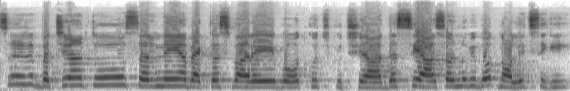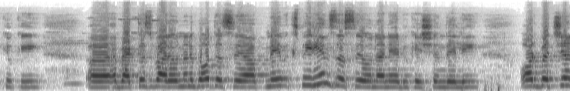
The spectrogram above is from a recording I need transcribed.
ਸਰ ਬੱਚਿਆਂ ਤੋਂ ਸਰ ਨੇ ਅਬੈਕਸ ਬਾਰੇ ਬਹੁਤ ਕੁਝ ਪੁੱਛਿਆ ਦੱਸਿਆ। ਸਰ ਨੂੰ ਵੀ ਬਹੁਤ ਨੌਲੇਜ ਸੀਗੀ ਕਿਉਂਕਿ ਅਬੈਕਸ ਬਾਰੇ ਉਹਨਾਂ ਨੇ ਬਹੁਤ ਦੱਸਿਆ ਆਪਣੇ ਐਕਸਪੀਰੀਅੰਸ ਦੱਸੇ ਉਹਨਾਂ ਨੇ ਐਜੂਕੇਸ਼ਨ ਦੇ ਲਈ। ਔਰ ਬੱਚਿਆਂ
